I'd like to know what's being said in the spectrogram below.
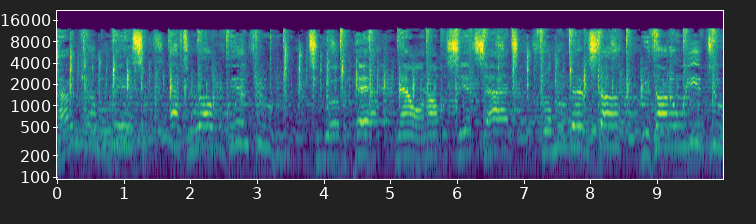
How to come to this after all we've been through? Two of a pair, now on opposite sides. From the very start, with honor we do.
